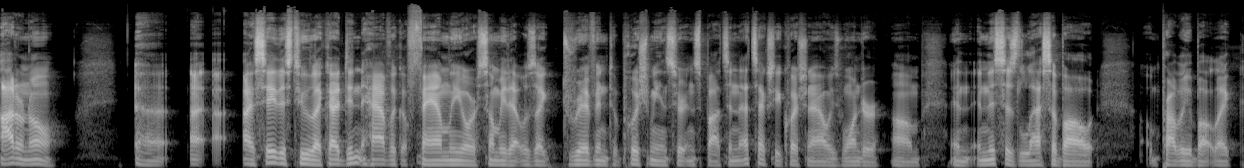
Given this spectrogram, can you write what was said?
I don't know. Uh, I, I- say this too, like I didn't have like a family or somebody that was like driven to push me in certain spots, and that's actually a question I always wonder. Um, and and this is less about probably about like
